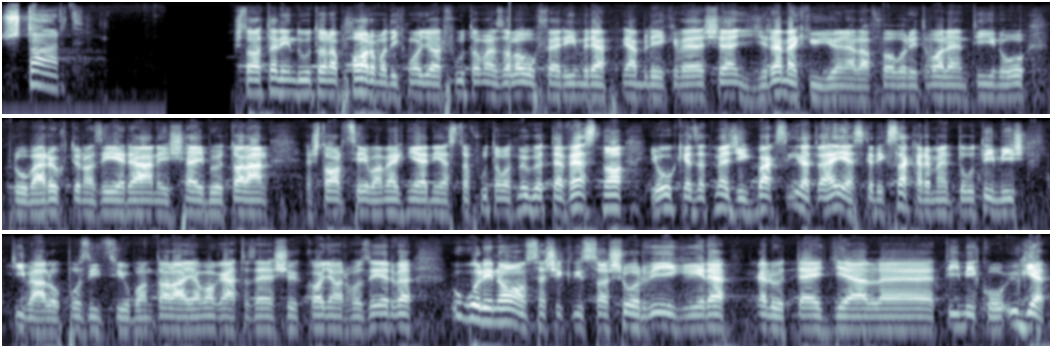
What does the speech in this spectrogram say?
Start! Start elindult a nap harmadik magyar futam, ez a Laufer Imre emlékverseny, remekül jön el a favorit Valentino, próbál rögtön az érrán és helyből talán startcélban megnyerni ezt a futamot. Mögötte Vesna, jó kezdett Magic Bucks, illetve helyezkedik Sacramento Team is, kiváló pozícióban találja magát az első kanyarhoz érve. Ugoli Nance esik vissza a sor végére, előtte egyel eh, Timiko Üget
